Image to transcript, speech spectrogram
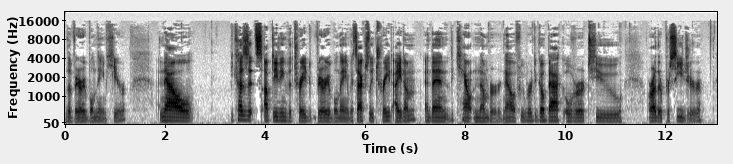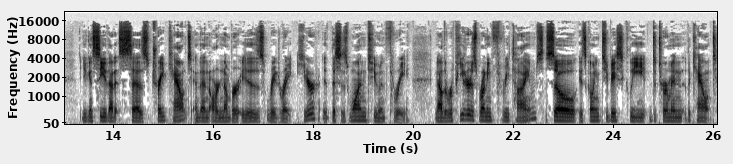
the variable name here. Now, because it's updating the trade variable name, it's actually trade item and then the count number. Now, if we were to go back over to our other procedure, you can see that it says trade count and then our number is right right here. This is one, two, and three. Now the repeater is running three times, so it's going to basically determine the count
